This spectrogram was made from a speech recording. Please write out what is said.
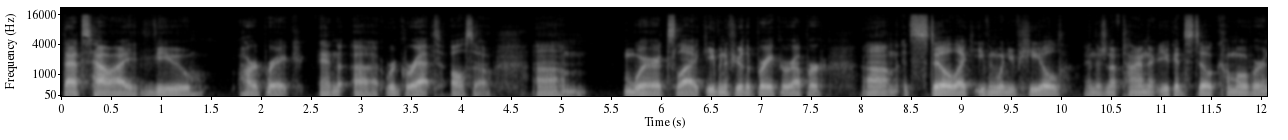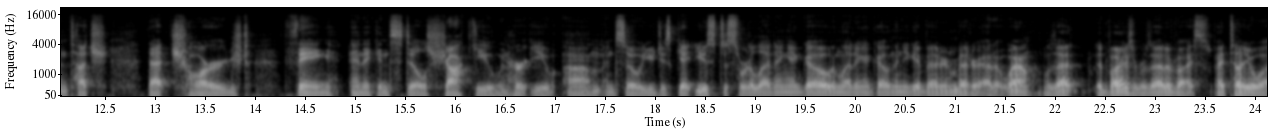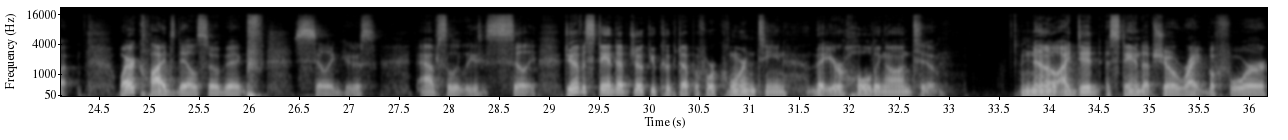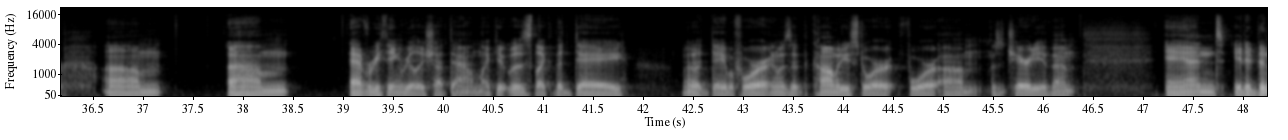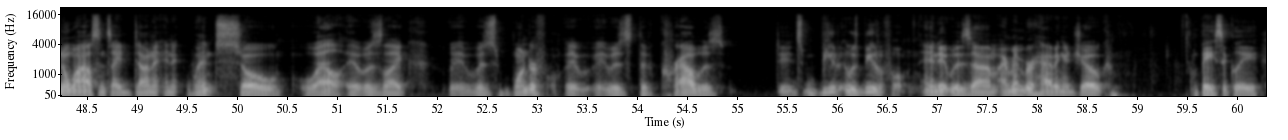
that's how I view heartbreak and uh regret also. Um where it's like even if you're the breaker upper, um it's still like even when you've healed and there's enough time that you can still come over and touch that charged thing and it can still shock you and hurt you. Um, and so you just get used to sort of letting it go and letting it go, and then you get better and better at it. Wow, was that advice or was that advice? I tell you what, why are Clydesdales so big? Silly goose. Absolutely silly. Do you have a stand up joke you cooked up before quarantine that you're holding on to? No, I did a stand up show right before um, um, everything really shut down. Like it was like the day oh, the day before, and it was at the comedy store for um, it was a charity event, and it had been a while since I'd done it, and it went so well. It was like it was wonderful. It it was the crowd was it's beautiful. It was beautiful, and it was. Um, I remember having a joke, basically,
